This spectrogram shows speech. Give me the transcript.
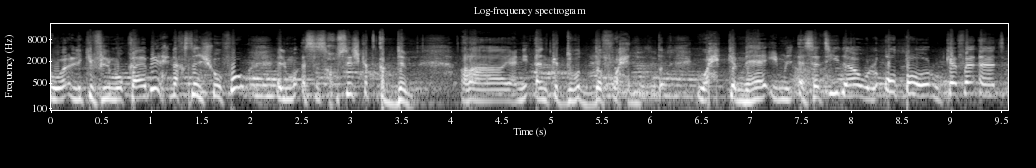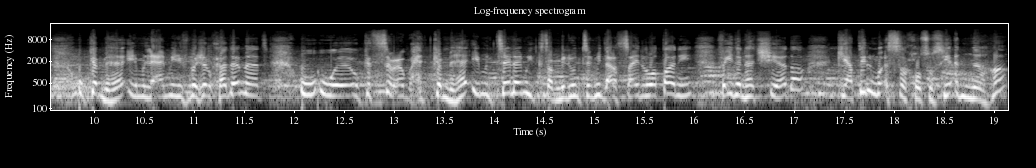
ولكن في المقابل حنا خصنا نشوفوا المؤسسة الخصوصية اش كتقدم. راه يعني ان كتوظف واحد واحد كم هائل من الأساتذة والأطر والكفاءات وكم هائل من العاملين في مجال الخدمات وكتستوعب واحد كم هائل من التلاميذ أكثر مليون تلميذ على الصعيد الوطني. فإذا هذا الشيء هذا كيعطي المؤسسة الخصوصية أنها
